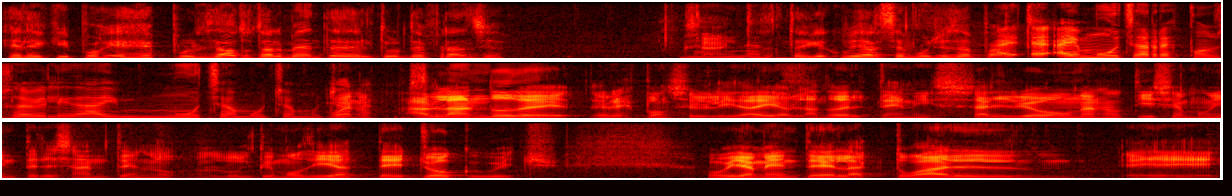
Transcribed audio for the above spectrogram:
el equipo es expulsado totalmente del Tour de Francia hay que cuidarse mucho esa parte. Hay, mucha responsabilidad, hay mucha, mucha, mucha Bueno, hablando de, responsabilidad y hablando del tenis, salió una noticia muy interesante en, los últimos días de Djokovic. Obviamente el actual, eh,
